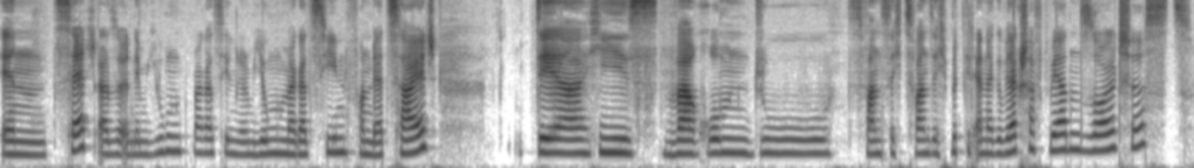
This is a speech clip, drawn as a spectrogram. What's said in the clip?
in Z, also in dem Jugendmagazin, in dem jungen Magazin von der Zeit. Der hieß, warum du 2020 Mitglied einer Gewerkschaft werden solltest.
